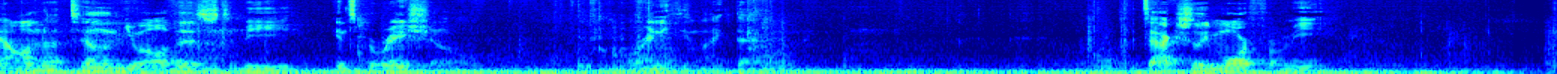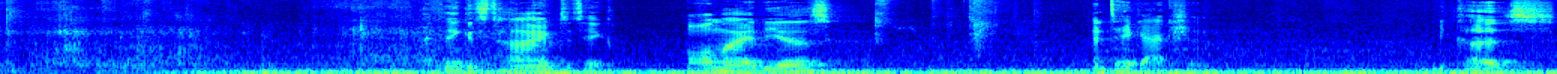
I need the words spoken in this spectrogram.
Now, I'm not telling you all this to be inspirational or anything like that. It's actually more for me. I think it's time to take all my ideas and take action. Because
